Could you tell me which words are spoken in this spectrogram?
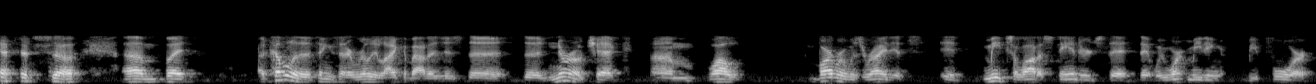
so, um, but a couple of the things that I really like about it is the the NeuroCheck. Um, while Barbara was right, it's it meets a lot of standards that that we weren't meeting before.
